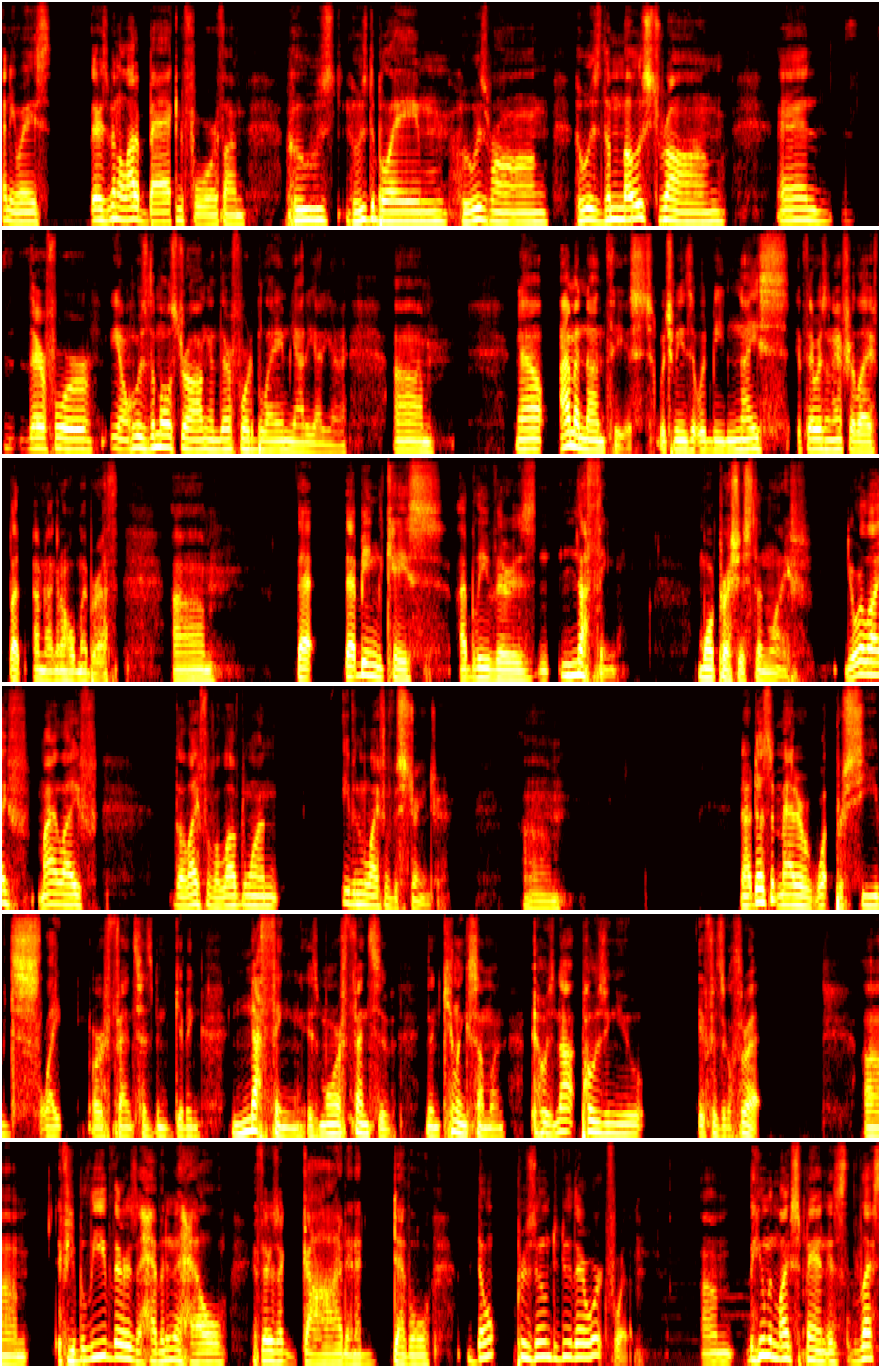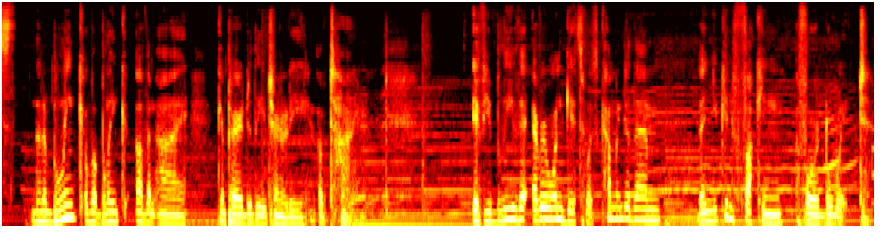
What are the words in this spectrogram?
Anyways, there's been a lot of back and forth on who's who's to blame, who is wrong, who is the most wrong, and therefore, you know, who's the most wrong and therefore to blame, yada, yada, yada. Um, now, I'm a non theist, which means it would be nice if there was an afterlife, but I'm not going to hold my breath. Um, that, that being the case, I believe there is nothing more precious than life. Your life, my life, the life of a loved one, even the life of a stranger. Um, now, it doesn't matter what perceived slight or offense has been given. Nothing is more offensive than killing someone who is not posing you a physical threat. Um, if you believe there is a heaven and a hell, if there's a God and a devil, don't presume to do their work for them. Um, the human lifespan is less than a blink of a blink of an eye compared to the eternity of time. If you believe that everyone gets what's coming to them, then you can fucking afford to wait.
